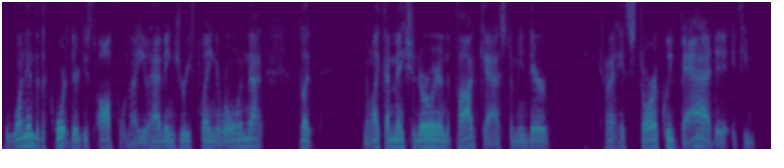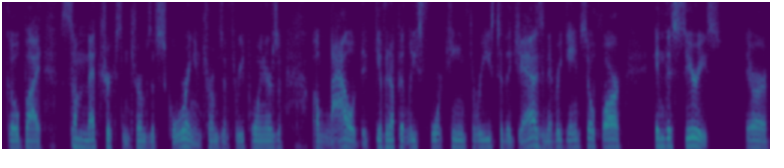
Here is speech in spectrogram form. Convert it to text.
One end of the court, they're just awful. Now you have injuries playing a role in that, but you know, like I mentioned earlier in the podcast, I mean they're kind of historically bad if you go by some metrics in terms of scoring, in terms of three pointers allowed. They've given up at least 14 threes to the Jazz in every game so far in this series. There are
